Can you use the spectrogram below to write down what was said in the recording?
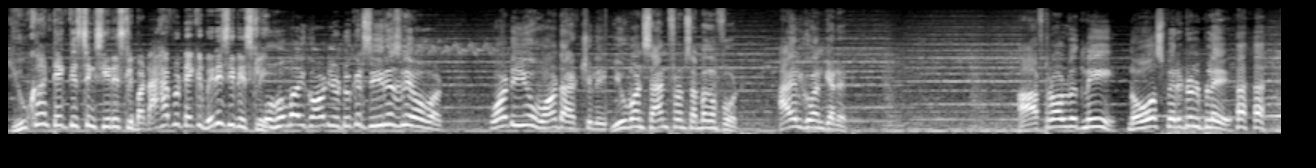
You can't take this thing seriously, but I have to take it very seriously. Oh my god, you took it seriously or what? What do you want actually? You want sand from Sambagam Fort. I'll go and get it. After all, with me, no spirit will play.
